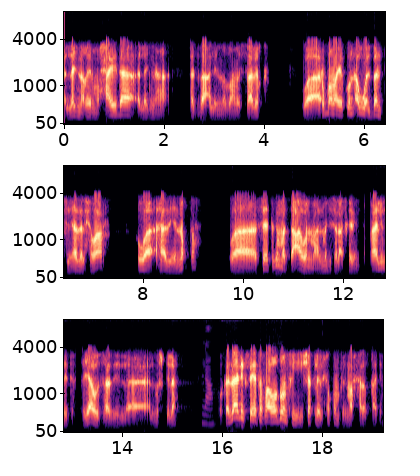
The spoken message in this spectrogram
اللجنة غير محايدة اللجنة تتبع للنظام السابق. وربما يكون أول بند في هذا الحوار هو هذه النقطة. وسيتم التعاون مع المجلس العسكري الانتقالي لتجاوز هذه المشكلة. نعم. وكذلك سيتفاوضون في شكل الحكم في المرحلة القادمة.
